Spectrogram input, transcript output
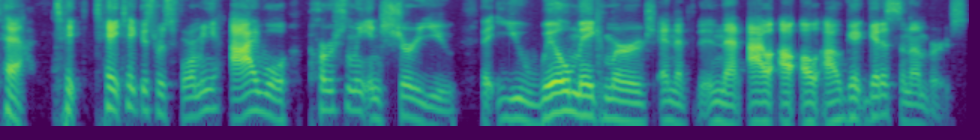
ta- take take take this risk for me, I will personally ensure you that you will make merge, and that and that I'll I'll, I'll- get get us the numbers,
